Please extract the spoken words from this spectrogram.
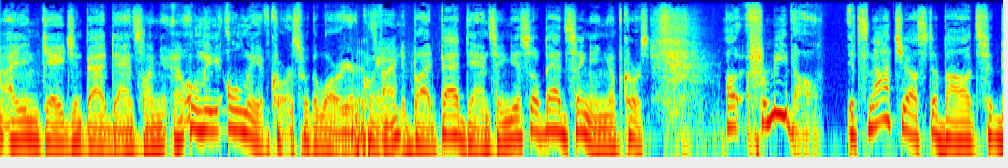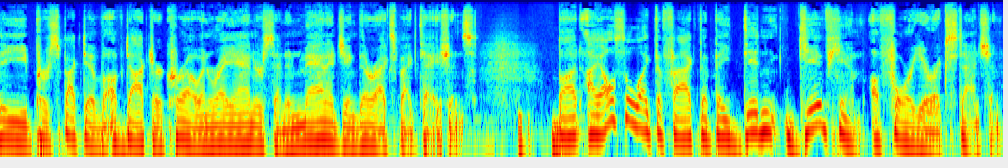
I engage in bad dancing only, only of course, with the Warrior That's Queen. But bad dancing is so bad singing, of course. Uh, for me, though, it's not just about the perspective of Dr. Crow and Ray Anderson and managing their expectations. But I also like the fact that they didn't give him a four-year extension.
